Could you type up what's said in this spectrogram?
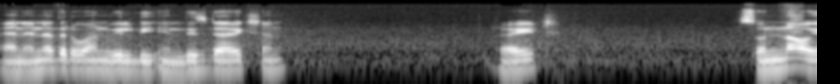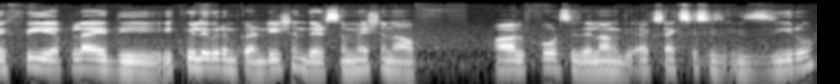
and another one will be in this direction right so now if we apply the equilibrium condition that summation of all forces along the x-axis is, is 0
